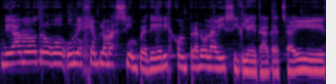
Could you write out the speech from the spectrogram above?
digamos otro, un ejemplo más simple, te querés comprar una bicicleta, ¿cachai?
